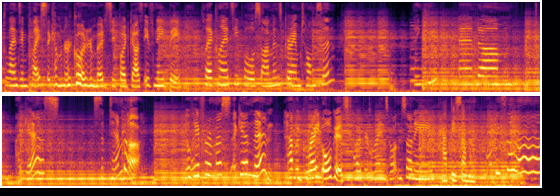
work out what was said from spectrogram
plans in place to come and record an emergency podcast if need be. Clare Clancy, Paula Simons, Graham Thomson. Thank you. And um, I guess September. You'll hear from us again then. Have a great August. Hope it remains hot and sunny. Happy summer. Happy summer.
